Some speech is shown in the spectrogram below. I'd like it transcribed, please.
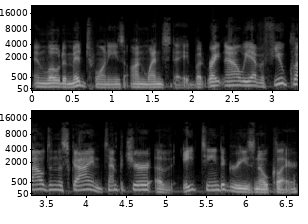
and low to mid 20s on Wednesday. But right now, we have a few clouds in the sky and a temperature of 18 degrees, no Claire.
